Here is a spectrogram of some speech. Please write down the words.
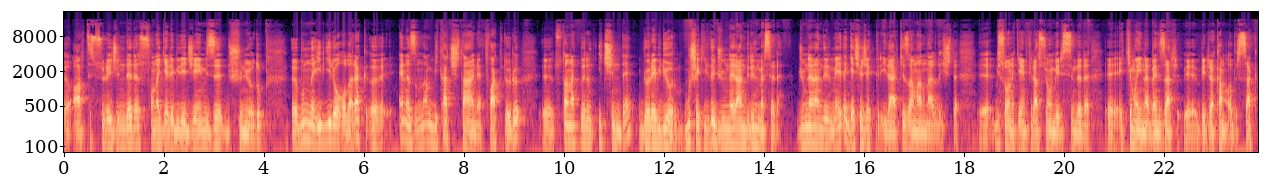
e, artış sürecinde de sona gelebileceğimizi düşünüyordum. Bununla ilgili olarak e, en azından birkaç tane faktörü e, tutanakların içinde görebiliyorum. Bu şekilde cümlelendirilmese de cümlelendirilmeye de geçecektir ileriki zamanlarda işte. E, bir sonraki enflasyon verisinde de e, Ekim ayına benzer e, bir rakam alırsak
